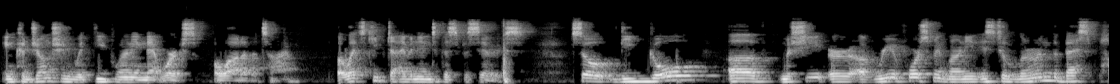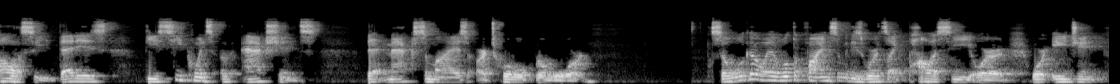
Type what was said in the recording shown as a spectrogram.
in conjunction with deep learning networks a lot of the time. But let's keep diving into the specifics. So the goal of machine or of reinforcement learning is to learn the best policy. That is the sequence of actions that maximize our total reward. So we'll go in, we'll define some of these words like policy or or agent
